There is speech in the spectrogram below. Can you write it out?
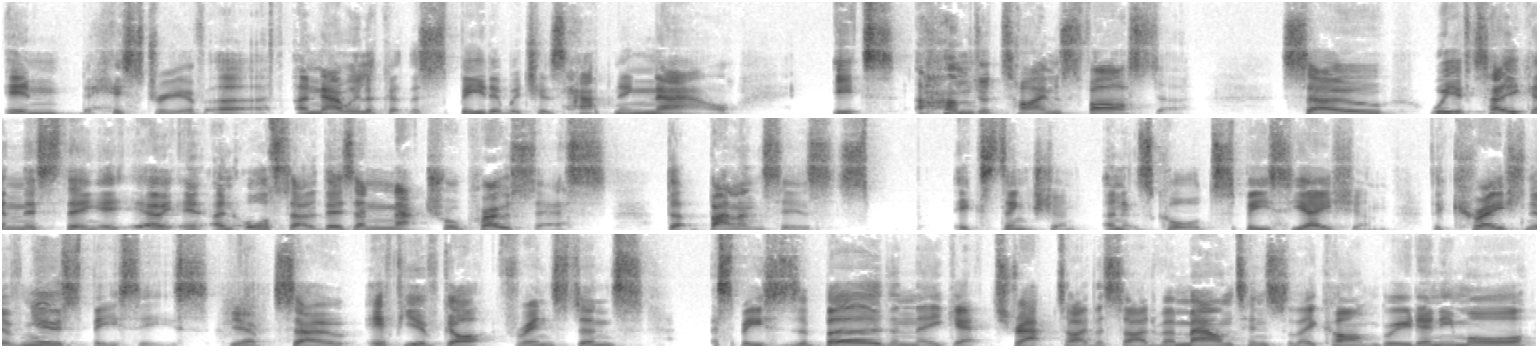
in the history of Earth, and now we look at the speed at which it's happening now, it's a hundred times faster. So we've taken this thing, it- uh, it- and also there's a natural process that balances extinction, and it's called speciation, the creation of new species. Yep. So if you've got, for instance, a species of bird and they get trapped either side of a mountain so they can't breed anymore,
